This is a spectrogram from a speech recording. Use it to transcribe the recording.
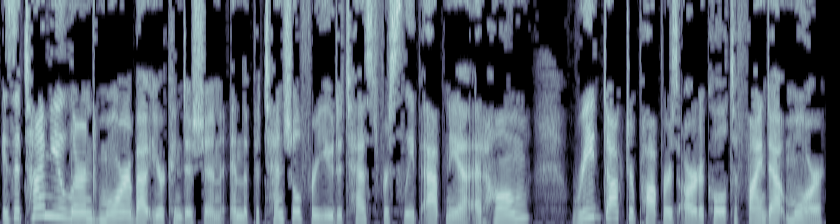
Is it time you learned more about your condition and the potential for you to test for sleep apnea at home? Read Dr. Popper's article to find out more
